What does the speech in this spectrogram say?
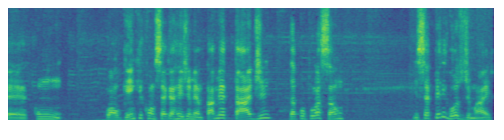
é, com, com alguém que consegue arregimentar metade da população. Isso é perigoso demais.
